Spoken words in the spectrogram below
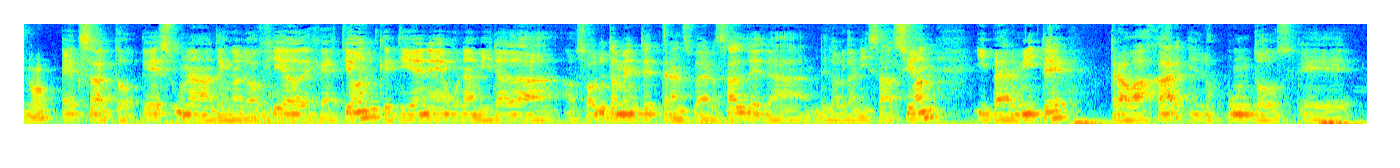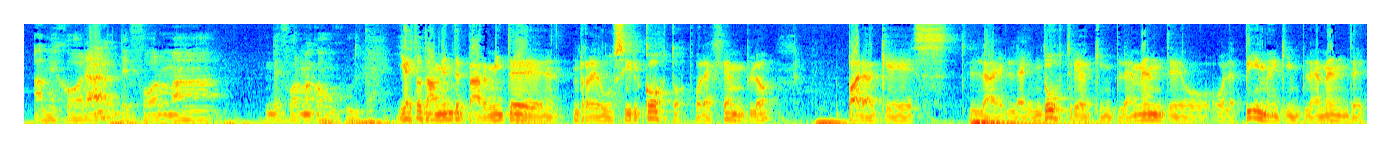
¿no? Exacto, es una tecnología de gestión que tiene una mirada absolutamente transversal de la, de la organización y permite trabajar en los puntos eh, a mejorar de forma de forma conjunta. Y esto también te permite reducir costos, por ejemplo, para que la, la industria que implemente o, la pyme que implemente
